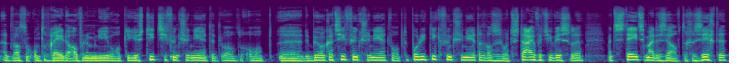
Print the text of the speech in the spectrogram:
het was ontevreden over de manier waarop de justitie functioneert, waarop, waarop uh, de bureaucratie functioneert, waarop de politiek functioneert. Dat was een soort stuivertje wisselen met steeds maar dezelfde gezichten.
